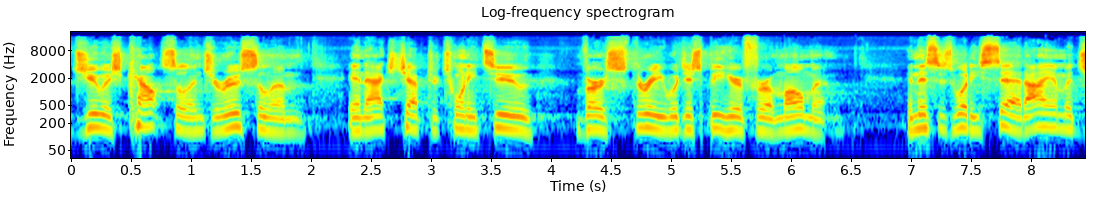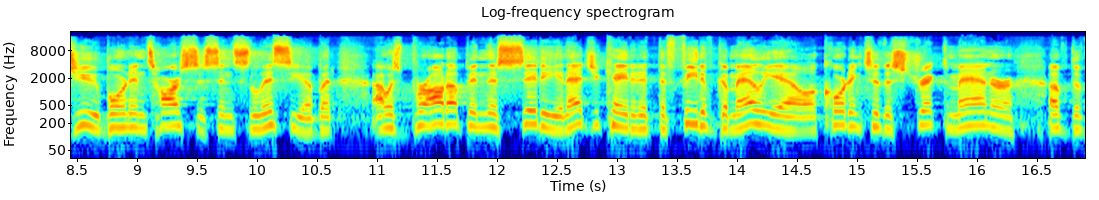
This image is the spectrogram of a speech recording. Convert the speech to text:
Jewish council in Jerusalem in Acts chapter 22, verse 3. We'll just be here for a moment. And this is what he said I am a Jew born in Tarsus in Cilicia, but I was brought up in this city and educated at the feet of Gamaliel according to the strict manner of the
